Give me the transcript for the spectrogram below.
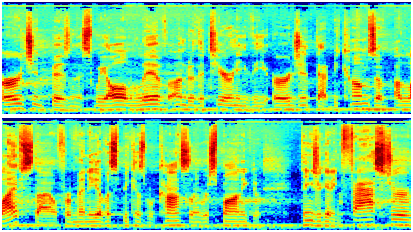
urgent business. We all live under the tyranny of the urgent. That becomes a, a lifestyle for many of us because we're constantly responding to things are getting faster.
